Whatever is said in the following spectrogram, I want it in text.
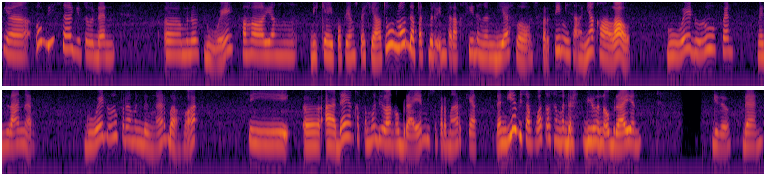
ya lo bisa gitu dan eh, menurut gue hal-hal yang di K-pop yang spesial tuh lo dapat berinteraksi dengan bias lo. Seperti misalnya kalau gue dulu fans Maze Runner. Gue dulu pernah mendengar bahwa si eh, ada yang ketemu Dylan O'Brien di supermarket. Dan dia bisa foto sama Dylan O'Brien. Gitu. Dan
